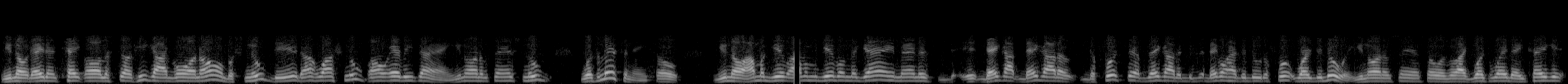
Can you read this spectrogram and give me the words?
you know, they didn't take all the stuff he got going on, but Snoop did. That's why Snoop on everything. You know what I'm saying? Snoop was listening. So, you know, I'm gonna give I'm gonna give them the game, man. It's, it, they got they got to the footsteps. They got to they gonna have to do the footwork to do it. You know what I'm saying? So it's like which way they take it,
